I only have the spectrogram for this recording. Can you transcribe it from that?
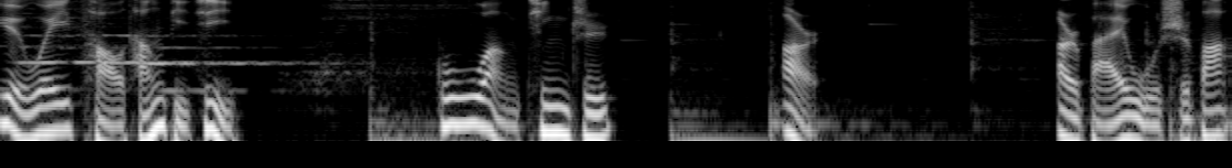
《岳微草堂笔记》，孤望听之。二二百五十八，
